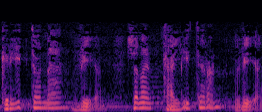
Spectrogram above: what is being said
κρίτονα βίον σε έναν καλύτερον βίον.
